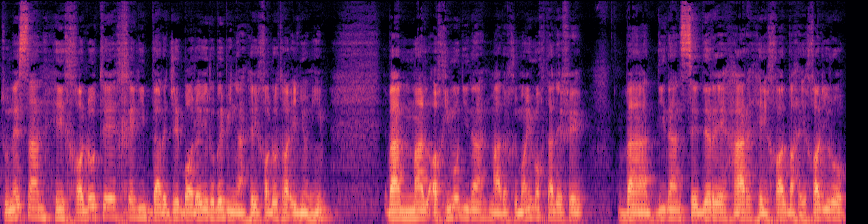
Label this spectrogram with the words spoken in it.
تونستن هیخالوت خیلی درجه بالایی رو ببینن هیخالوت ها ایلیونیم. و ملاخیم رو دیدن ملاخیم های مختلفه. و دیدن صدر هر هیخال و هیخالی رو.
